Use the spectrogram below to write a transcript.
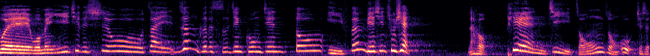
为我们一切的事物在任何的时间空间都以分别心出现，然后骗计种种物，就是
